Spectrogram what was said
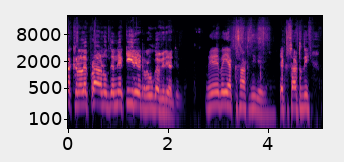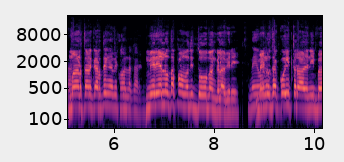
ਰੱਖਣ ਵਾਲੇ ਭਰਾ ਨੂੰ ਦਿੰਨੇ ਕੀ ਰੇਟ ਰਹੂਗਾ ਵੀਰੇ ਅੱਜ ਦਾ? ਵੇ ਬਈ 160 ਦੀ ਦੇ ਦੇ 160 ਦੀ ਮਾਨਤਾਨ ਕਰ ਦੇਗਾ ਵਿੱਚ। ਫੁੱਲ ਕਰ ਦੇ ਮੇਰੇ ਵੱਲੋਂ ਤਾਂ ਭਾਵੇਂ ਦੀ ਦੋ ਬੰਗਲਾ ਵੀਰੇ। ਮੈਨੂੰ ਤਾਂ ਕੋਈ ਇਤਰਾਜ਼ ਨਹੀਂ ਮੈਂ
